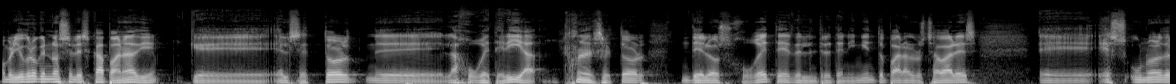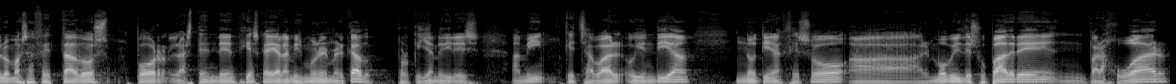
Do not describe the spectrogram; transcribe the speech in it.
Hombre, yo creo que no se le escapa a nadie que el sector de la juguetería, el sector de los juguetes, del entretenimiento para los chavales, eh, es uno de los más afectados por las tendencias que hay ahora mismo en el mercado. Porque ya me diréis a mí que chaval hoy en día no tiene acceso al móvil de su padre mm, para jugar,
